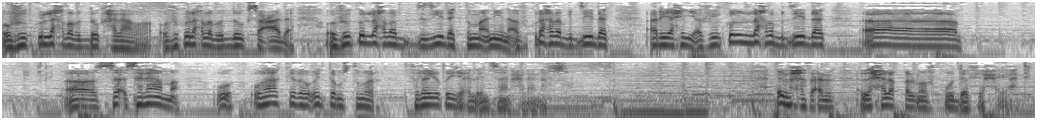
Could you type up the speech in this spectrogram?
وفي كل لحظة بتذوق حلاوة وفي كل لحظة بتذوق سعادة وفي كل لحظة بتزيدك طمأنينة وفي كل لحظة بتزيدك أريحية في كل لحظة بتزيدك آه آه سلامة. وهكذا وإنت مستمر. فلا يضيع الإنسان على نفسه. ابحث عن الحلقة المفقودة في حياتك.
